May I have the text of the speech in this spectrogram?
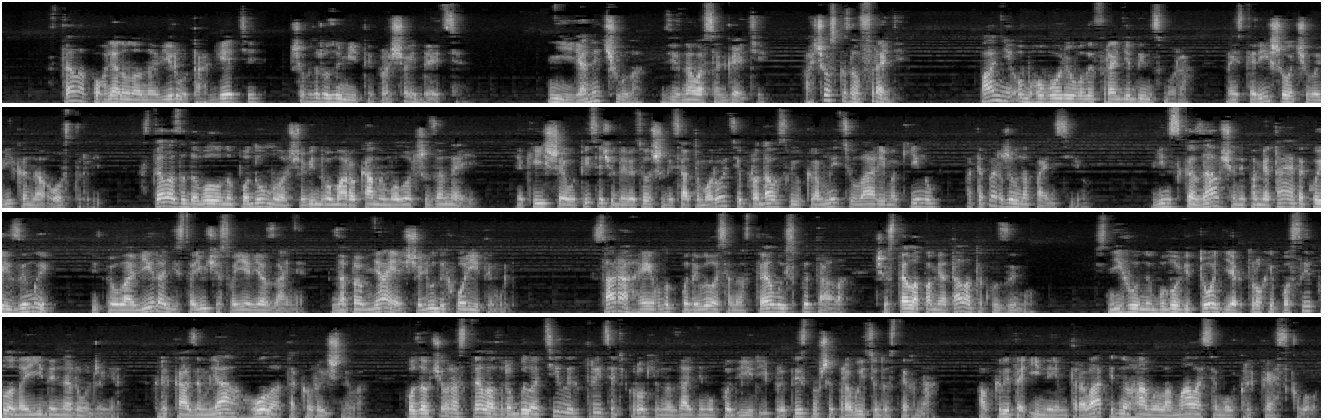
Стела поглянула на Віру та Гетті, щоб зрозуміти, про що йдеться. Ні, я не чула, зізналася Гетті. А що сказав Фредді? Пані обговорювали Фредді Динсмора, найстарішого чоловіка на острові. Стела задоволено подумала, що він двома роками молодший за неї, який ще у 1960 році продав свою крамницю Ларі Макіну, а тепер жив на пенсію. Він сказав, що не пам'ятає такої зими, відповіла Віра, дістаючи своє в'язання. Запевняє, що люди хворітимуть. Сара Гейвлок подивилася на стелу і спитала, чи стела пам'ятала таку зиму. Снігу не було відтоді, як трохи посипало на її день народження, крихка земля, гола та коричнева. Позавчора стела зробила цілих 30 кроків на задньому подвір'ї, притиснувши правицю до стегна, а вкрита інеєм трава під ногами ламалася, мов крихке скло.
